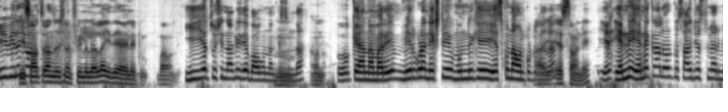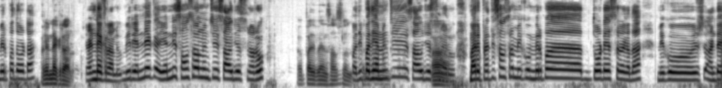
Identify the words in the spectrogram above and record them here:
మీ ఈ సంవత్సరం చూసిన ఫీల్డ్లలో ఇదే హైలైట్ బాగుంది. ఈ ఇయర్ చూసిన దాంట్లో ఇదే బాగుంది అనిపిస్తుందా? అవును. ఓకే అన్న మరి మీరు కూడా నెక్స్ట్ ముందుకి వేసుకుందాం అనుకుంటున్నారా? వేస్తామండి. ఎన్ని ఎన్ని ఎకరాల వరకు సాగు చేస్తున్నారు మిరప తోట? రెండు ఎకరాలు. రెండు ఎకరాలు. మీరు ఎన్ని ఎన్ని సంవత్సరాల నుంచి సాగు చేస్తున్నారు? పది పదిహేను సంవత్సరాలు. పది పదిహేను నుంచి సాగు చేస్తున్నారు. మరి ప్రతి సంవత్సరం మీకు మిరప తోట వేస్తారు కదా మీకు అంటే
